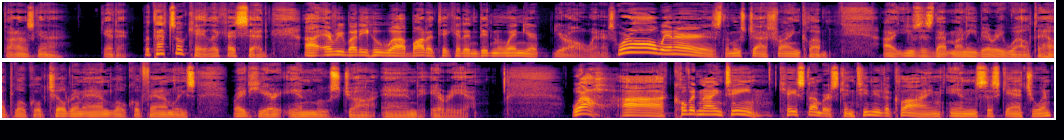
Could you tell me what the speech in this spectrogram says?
thought I was going to get it. But that's okay. Like I said, uh, everybody who uh, bought a ticket and didn't win, you're you're all winners. We're all winners. The Moose Jaw Shrine Club uh, uses that money very well to help local children and local families right here in Moose Jaw and area. Well, uh, COVID 19 case numbers continue to climb in Saskatchewan.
